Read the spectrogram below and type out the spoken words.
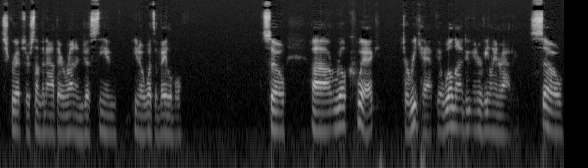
scripts or something out there running just seeing you know what's available. So, uh, real quick to recap, it will not do inter VLAN routing. So,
